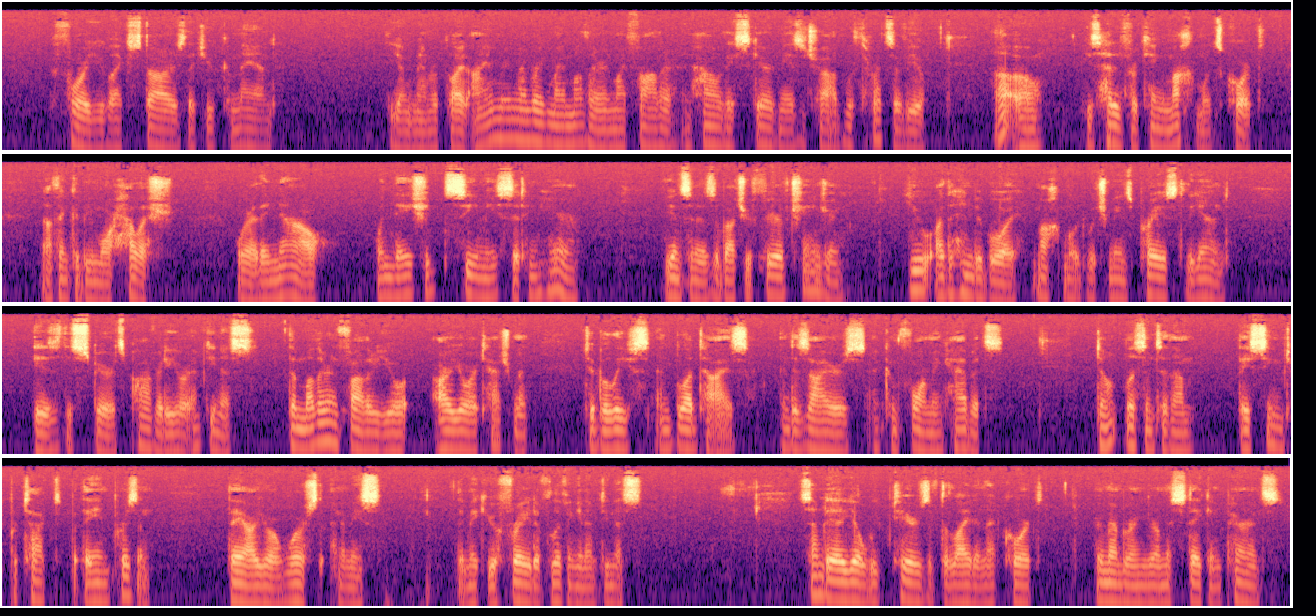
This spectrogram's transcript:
before you like stars that you command. The young man replied, I am remembering my mother and my father, and how they scared me as a child with threats of you. Uh-oh, he's headed for King Mahmud's court. Nothing could be more hellish. Where are they now, when they should see me sitting here? The incident is about your fear of changing. You are the Hindu boy, Mahmud, which means praise to the end. Is the spirit's poverty or emptiness. The mother and father are your attachment to beliefs and blood ties and desires and conforming habits. Don't listen to them. They seem to protect, but they imprison. They are your worst enemies. They make you afraid of living in emptiness. Some day you'll weep tears of delight in that court, remembering your mistaken parents.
